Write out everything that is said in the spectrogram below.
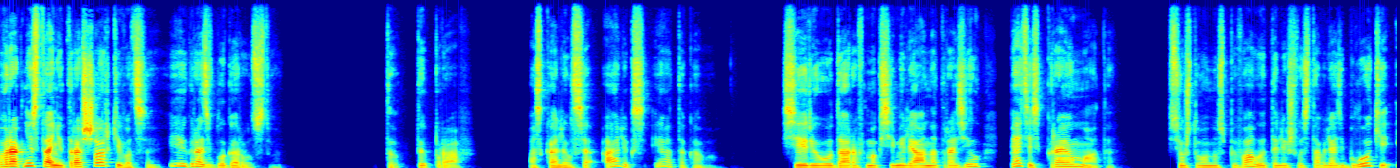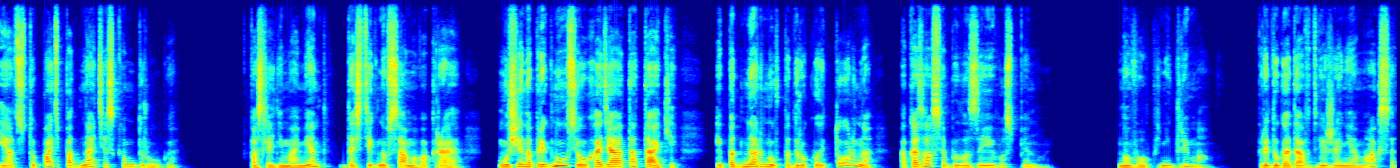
«Враг не станет расшаркиваться и играть в благородство». «Тут ты прав», — оскалился Алекс и атаковал. Серию ударов Максимилиан отразил, пятясь к краю мата. Все, что он успевал, это лишь выставлять блоки и отступать под натиском друга. В последний момент, достигнув самого края, Мужчина пригнулся, уходя от атаки, и, поднырнув под рукой Торна, оказался было за его спиной. Но волк не дремал. Предугадав движение Макса,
